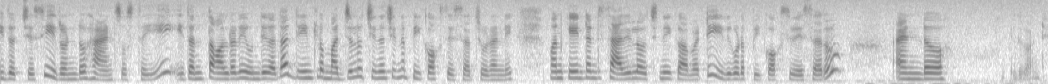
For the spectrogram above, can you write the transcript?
ఇది వచ్చేసి ఈ రెండు హ్యాండ్స్ వస్తాయి. ఇదంతా ఆల్రెడీ ఉంది కదా దీంట్లో మధ్యలో చిన్న చిన్న పీకాక్స్ వేశారు చూడండి. మనకి ఏంటంటే శారీలో వచ్చినాయి కాబట్టి ఇది కూడా పీకాక్స్ వేశారు. అండ్ ఇదిగోండి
